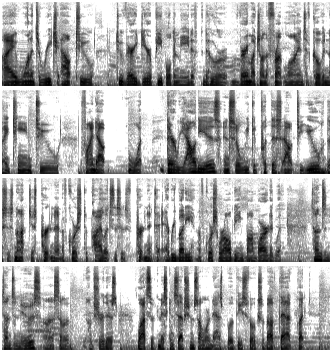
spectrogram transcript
I wanted to reach out to two very dear people to me to, who are very much on the front lines of COVID 19 to find out what their reality is. And so we could put this out to you. This is not just pertinent, of course, to pilots. This is pertinent to everybody. Of course, we're all being bombarded with tons and tons of news. Uh, some of, I'm sure there's lots of misconceptions. So I wanted to ask both these folks about that. But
